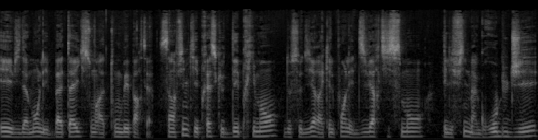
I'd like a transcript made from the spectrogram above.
et évidemment les batailles qui sont à tomber par terre. C'est un film qui est presque déprimant de se dire à quel point les divertissements et les films à gros budget,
